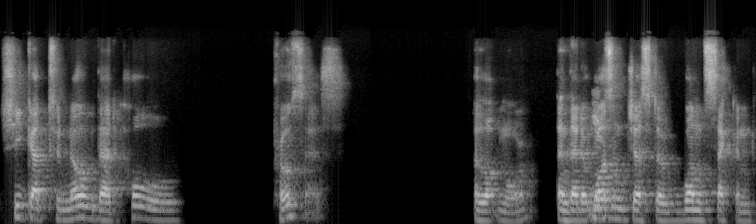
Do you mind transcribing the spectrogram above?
she got to know that whole process a lot more and that it yeah. wasn't just a one second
